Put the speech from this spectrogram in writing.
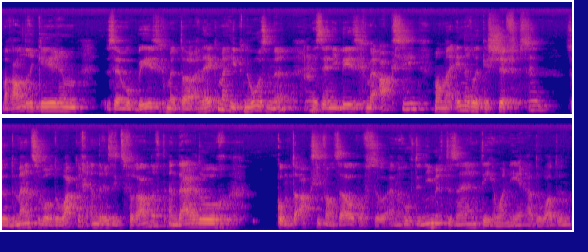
Maar andere keren zijn we ook bezig met dat, gelijk met hypnose, hè. We zijn niet bezig met actie, maar met innerlijke shift. Zo, de mensen worden wakker en er is iets veranderd en daardoor komt de actie vanzelf of zo. En dan hoeft het niet meer te zijn tegen wanneer gaat je wat doen,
